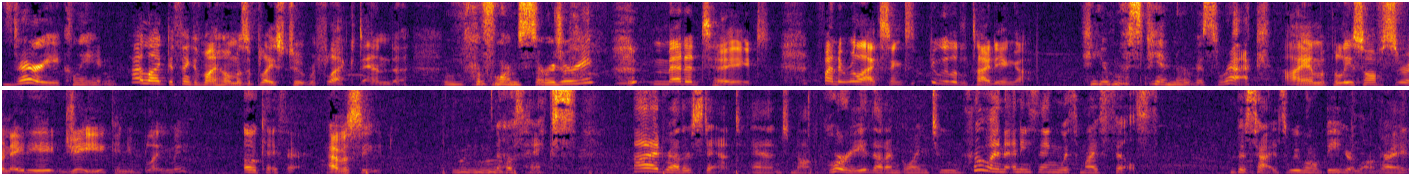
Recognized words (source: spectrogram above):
very clean. I like to think of my home as a place to reflect and uh, Perform surgery? meditate. Find it relaxing to do a little tidying up. You must be a nervous wreck. I am a police officer in 88G. Can you blame me? Okay, fair. Have a seat. No thanks. I'd rather stand and not worry that I'm going to ruin anything with my filth. Besides, we won't be here long, right?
